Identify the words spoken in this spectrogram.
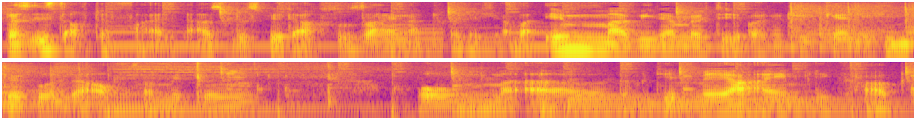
Das ist auch der Fall. Also das wird auch so sein natürlich. Aber immer wieder möchte ich euch natürlich gerne Hintergründe auch vermitteln, um äh, damit ihr mehr Einblick habt,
